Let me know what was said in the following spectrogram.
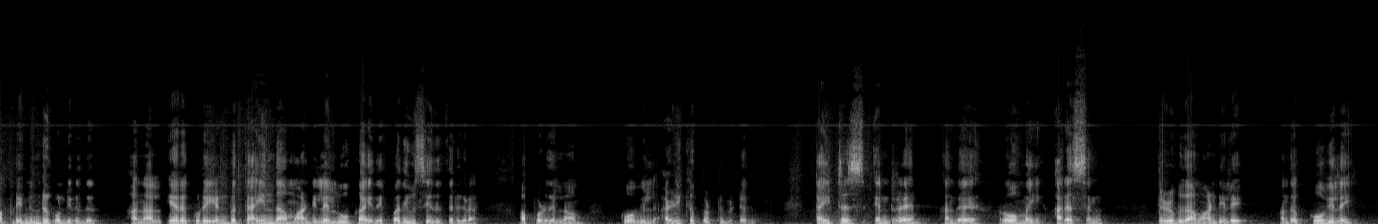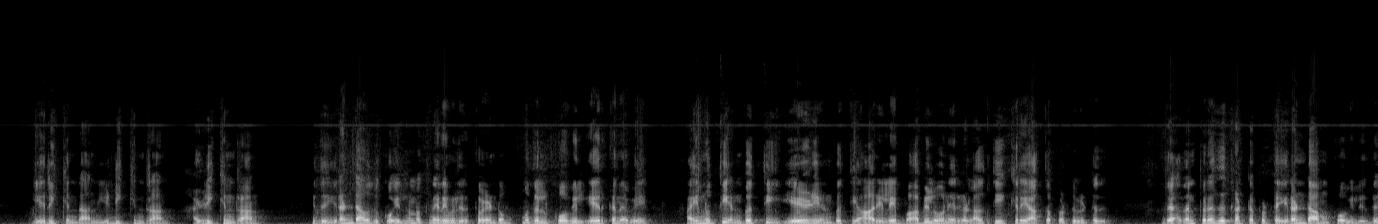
அப்படி நின்று கொண்டிருந்தது. ஆனால் ஏறக்குறைய எண்பத்தி ஐந்தாம் ஆண்டிலே லூக்கா இதை பதிவு செய்து தருகிறார். அப்பொழுதெல்லாம் கோவில் அழிக்கப்பட்டு விட்டது. டைட்டஸ் என்ற அந்த ரோமை அரசன் எழுபதாம் ஆண்டிலே அந்த கோவிலை எரிக்கின்றான் இடிக்கின்றான் அழிக்கின்றான். இது இரண்டாவது கோயில் நமக்கு நினைவில் இருக்க வேண்டும். முதல் கோவில் ஏற்கனவே ஐநூற்றி எண்பத்தி ஏழு எண்பத்தி ஆறிலே பாபிலோனியர்களால் தீக்கிரையாக்கப்பட்டு விட்டது. இது அதன் பிறகு கட்டப்பட்ட இரண்டாம் கோவில் இது.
